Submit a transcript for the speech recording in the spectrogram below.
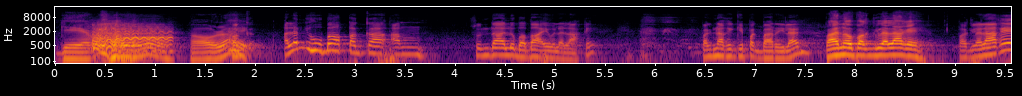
Gero. Pag, Alright. alam niyo ho ba pagka ang sundalo babae o lalaki? Pag nakikipagbarilan? Paano pag lalaki? Pag lalaki,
